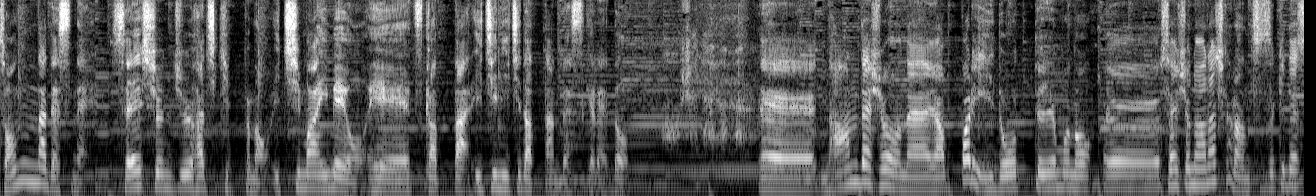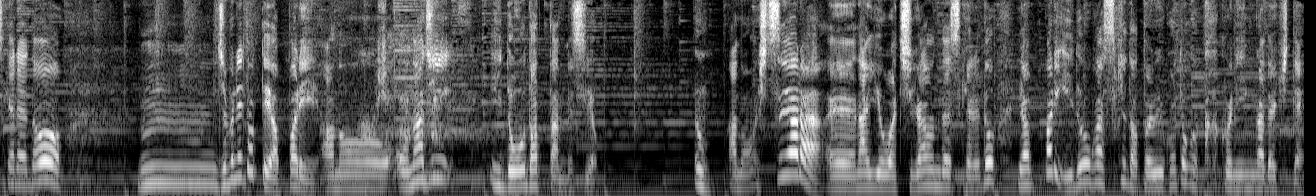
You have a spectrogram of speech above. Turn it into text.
そんなですね青春18切符の1枚目を、えー、使った1日だったんですけれど、えー、何でしょうねやっぱり移動っていうもの、えー、先週の話からの続きですけれどうん自分にとってやっぱり、あのー、同じ移動だったんですよ。うん、あの質やら、えー、内容は違うんですけれどやっぱり移動が好きだということが確認ができて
